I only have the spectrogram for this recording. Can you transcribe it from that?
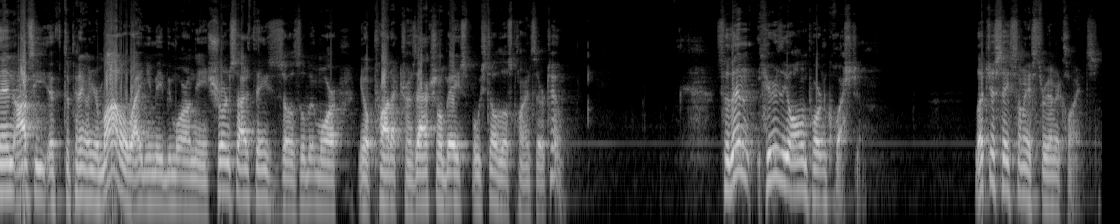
then obviously, if depending on your model, right, you may be more on the insurance side of things, so it's a little bit more, you know, product transactional based, but we still have those clients there too. So then here's the all important question. Let's just say somebody has 300 clients,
